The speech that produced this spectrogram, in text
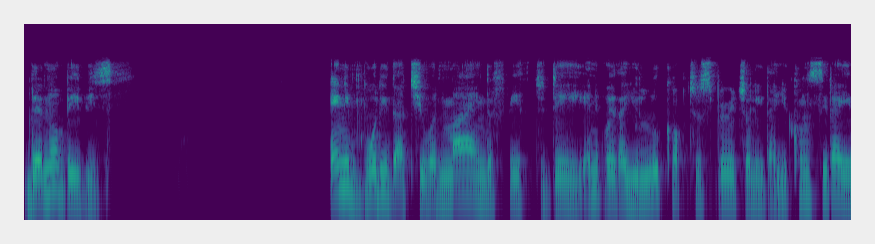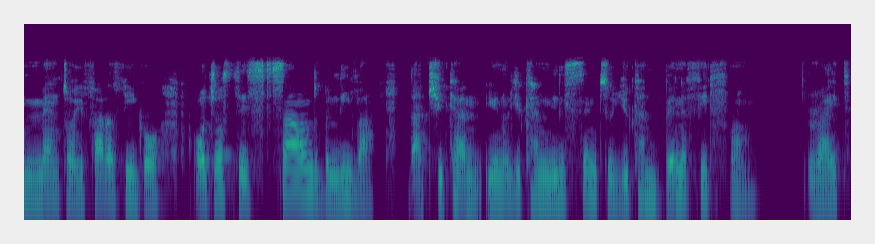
they're not babies. Anybody that you admire in the faith today, anybody that you look up to spiritually, that you consider a mentor, a father figure, or just a sound believer that you can, you know, you can listen to, you can benefit from, right?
